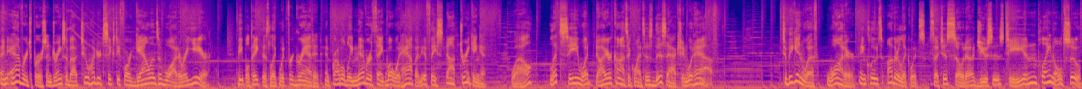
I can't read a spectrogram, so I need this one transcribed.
An average person drinks about 264 gallons of water a year. People take this liquid for granted and probably never think what would happen if they stopped drinking it. Well, let's see what dire consequences this action would have. To begin with, water includes other liquids such as soda, juices, tea, and plain old soup.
